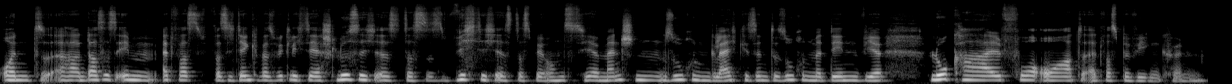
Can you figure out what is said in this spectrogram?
Und äh, das ist eben etwas, was ich denke, was wirklich sehr schlüssig ist, dass es wichtig ist, dass wir uns hier Menschen suchen, Gleichgesinnte suchen, mit denen wir lokal vor Ort etwas bewegen können.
